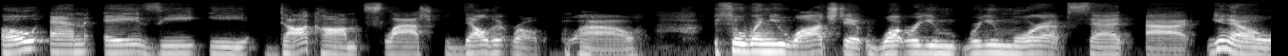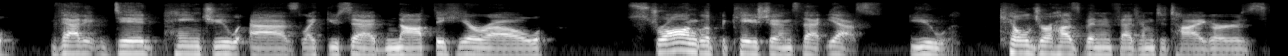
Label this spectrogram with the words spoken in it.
O-M-A-Z-E dot com slash velvet rope. Wow so when you watched it what were you were you more upset at you know that it did paint you as like you said not the hero. Strong implications that yes you killed your husband and fed him to tigers.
